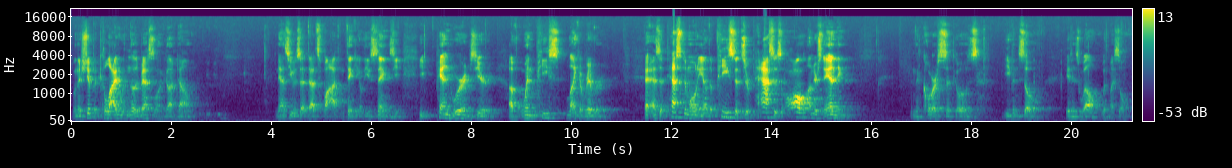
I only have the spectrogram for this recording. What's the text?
when their ship had collided with another vessel and gone down. And as he was at that spot and thinking of these things, he, he penned words here of when peace like a river, as a testimony of the peace that surpasses all understanding. And the chorus that goes, even so, it is well with my soul.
